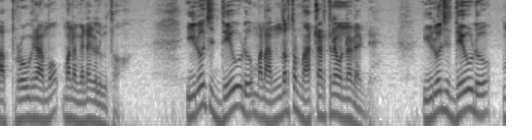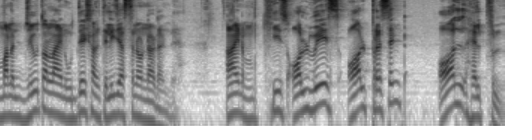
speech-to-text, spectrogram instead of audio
ఆ ప్రోగ్రాము మనం వినగలుగుతాం. ఈరోజు దేవుడు మన అందరితో మాట్లాడుతూనే ఉన్నాడండి. ఈరోజు దేవుడు మన జీవితంలో ఆయన ఉద్దేశాలు తెలియజేస్తూనే ఉన్నాడండి. ఆయన he's always all present all helpful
